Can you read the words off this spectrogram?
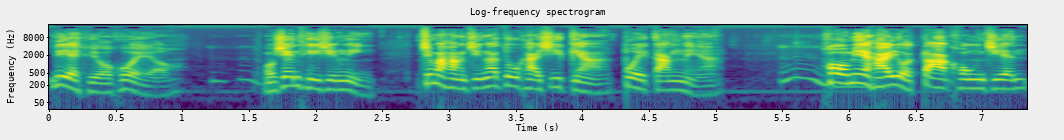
列后悔哦，我先提醒你，今麦行情啊都开始行八天呢，后面还有大空间，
